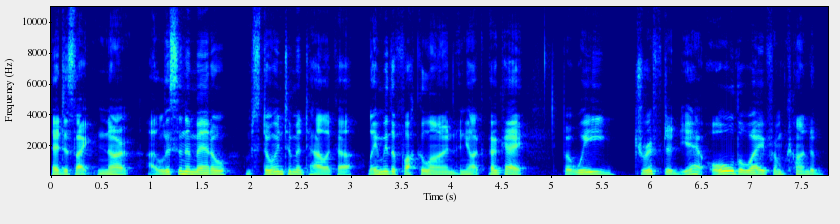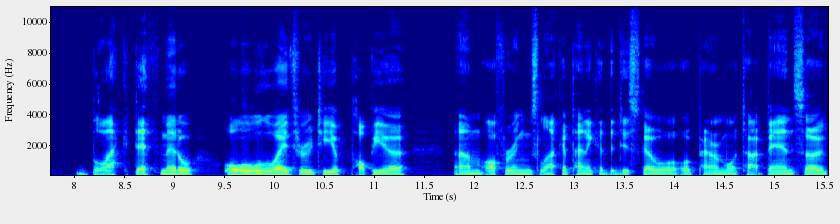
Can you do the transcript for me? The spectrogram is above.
They're just like, no, I listen to metal. I'm still into Metallica. Leave me the fuck alone. And you're like, okay, but we drifted, yeah, all the way from kind of black death metal all the way through to your poppier um, offerings like a Panic at the Disco or, or Paramore type band. So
